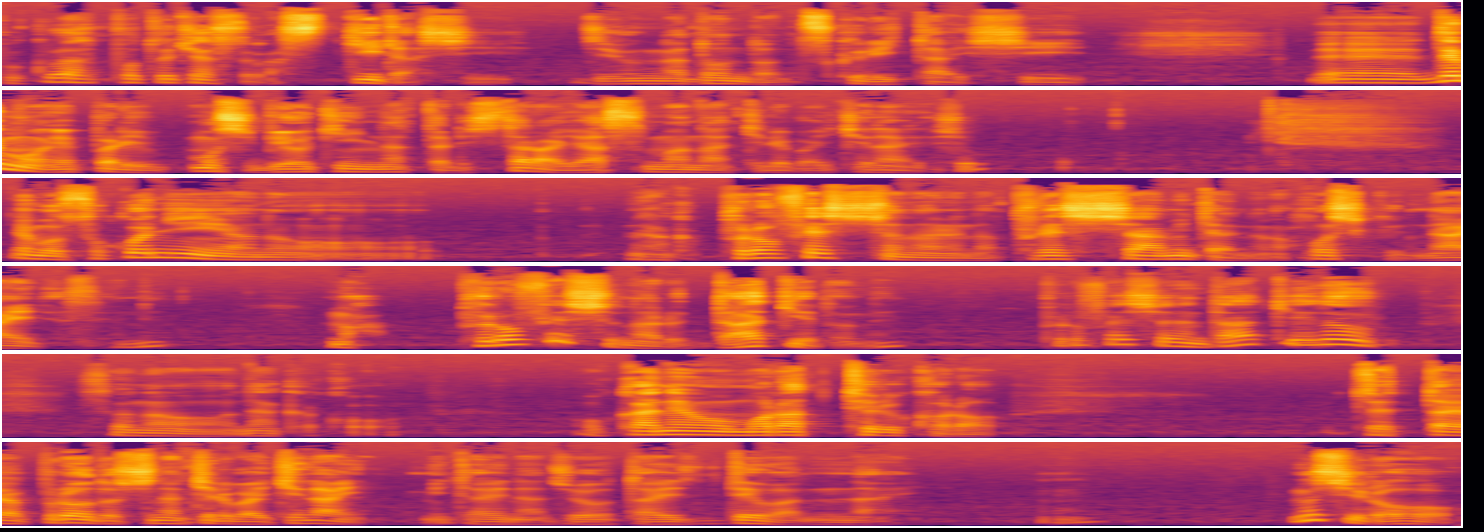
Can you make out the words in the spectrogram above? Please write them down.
僕はポッドキャストが好きだし自分がどんどん作りたいしででもやっぱりもし病気になったりしたら休まなければいけないでしょ。でもそこにあのなんかプロフェッショナルなプレッシャーみたいなのが欲しくないですよね。プロフェッショナルだけどねプロフェッショナルだけどそのなんかこうお金をもらってるから絶対アップロードしなければいけないみたいな状態ではない。むしろ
